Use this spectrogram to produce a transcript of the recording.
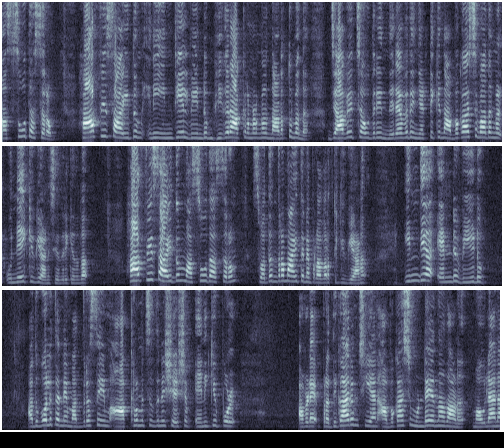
മസൂദ് അസറും ഹാഫിസ് സായിദും ഇനി ഇന്ത്യയിൽ വീണ്ടും ഭീകരാക്രമണങ്ങൾ നടത്തുമെന്ന് ജാവേദ് ചൗധരി നിരവധി ഞെട്ടിക്കുന്ന അവകാശവാദങ്ങൾ ഉന്നയിക്കുകയാണ് ചെയ്തിരിക്കുന്നത്. ഹാഫിസ് സായിദും മസൂദ് അസറും സ്വതന്ത്രമായി തന്നെ പ്രവർത്തിക്കുകയാണ്. ഇന്ത്യ എന്റെ വീടും അതുപോലെ തന്നെ മദ്രസയും ആക്രമിച്ചതിന് ശേഷം എനിക്കിപ്പോൾ അവിടെ പ്രതികാരം ചെയ്യാൻ അവകാശമുണ്ട് എന്നതാണ് മൗലാന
